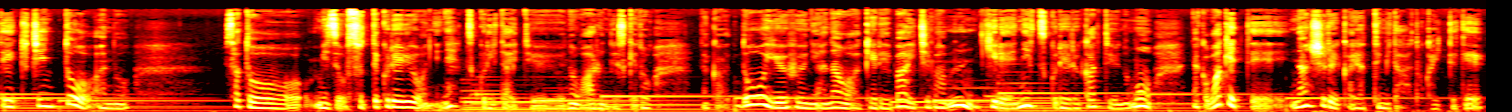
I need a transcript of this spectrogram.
できちんとあの砂糖水を吸ってくれるようにね作りたいというのはあるんですけどなんかどういうふうに穴を開ければ一番綺麗に作れるかっていうのもなんか分けて何種類かやってみたとか言ってて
